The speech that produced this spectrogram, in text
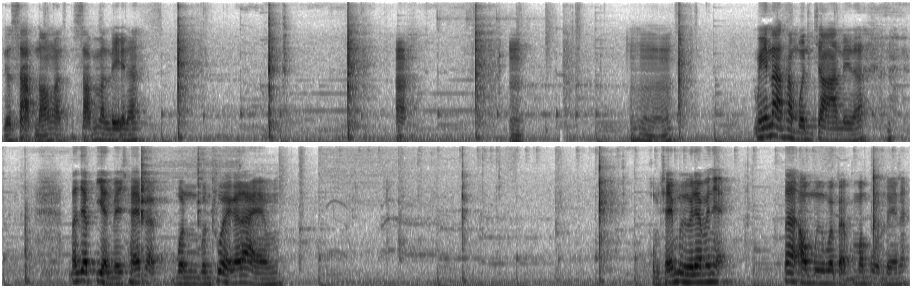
เดี๋ยวสับน้องอะสับมันเละนะอะอืมอือหือไม่น่าทำบนจานเลยนะน่าจะเปลี่ยนไปใช้แบบบนบนถ้วยก็ได้ ผมใช้มือได้ไหมเนี่ยน่าเอามือมาแบบมาบดเลยนะ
